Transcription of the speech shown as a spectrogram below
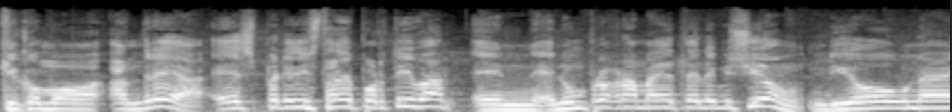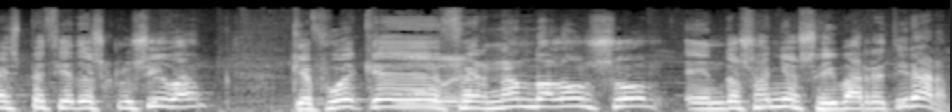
que como Andrea es periodista deportiva, en, en un programa de televisión dio una especie de exclusiva que fue que Uy. Fernando Alonso en dos años se iba a retirar.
